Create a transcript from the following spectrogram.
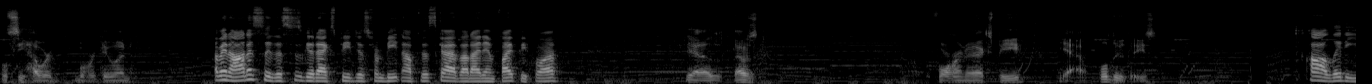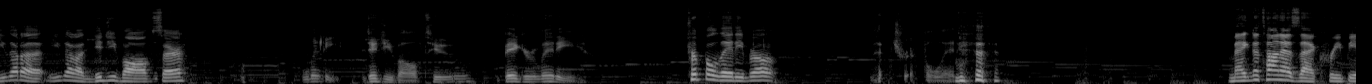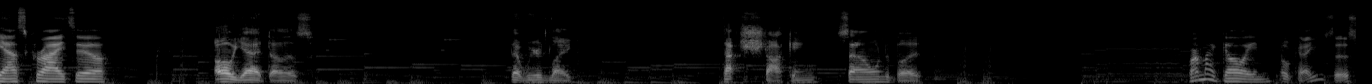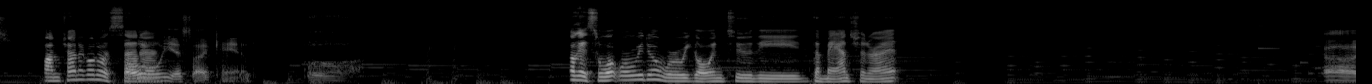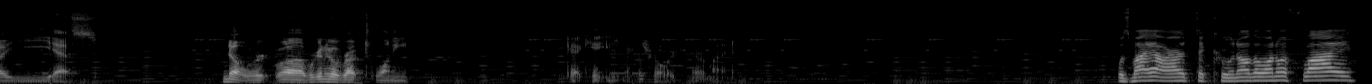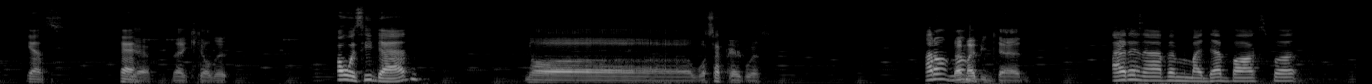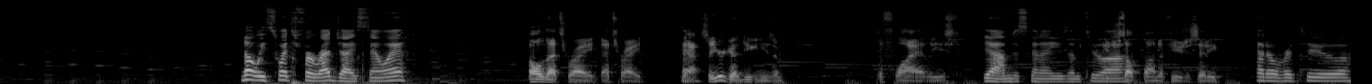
We'll see how we're what we're doing. I mean, honestly, this is good XP just from beating up this guy that I didn't fight before. Yeah, that was, that was 400 XP. Yeah, we'll do these. Oh, Liddy, you gotta you gotta digivolve, sir. Liddy, Digivolve to bigger Liddy, Triple Liddy, bro. triple Liddy. Magneton has that creepy ass cry too. Oh yeah, it does. That weird like, not shocking sound, but Where am I going? I use this? I'm trying to go to a center. Oh yes, I can. Oh, Okay, so what were we doing? Were we going to the the mansion, right? uh, yes. No, we're uh, we're gonna go route twenty. Okay, I can't use my controller. Never mind. Was my Articuno the one with fly? Yes. Okay. Yeah, I killed it. Oh, was he dead? Uh, what's that paired with? I don't know. That might be dead. I didn't have him in my dead box, but no, we switched for Regice, didn't we? Oh, that's right. That's right. Yeah, so you're good. You can use them to fly at least. Yeah, I'm just gonna use him to Get uh, yourself down to Fuchsia City. head over to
